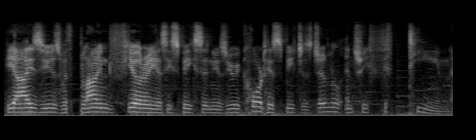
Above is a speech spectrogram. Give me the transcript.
He eyes you with blind fury as he speaks and as you record his speech as Journal Entry 15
